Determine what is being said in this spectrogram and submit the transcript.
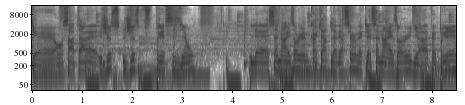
que on s'entend juste juste petite précision. Le Sennheiser MK4, la version avec le Sennheiser, il y a à peu près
